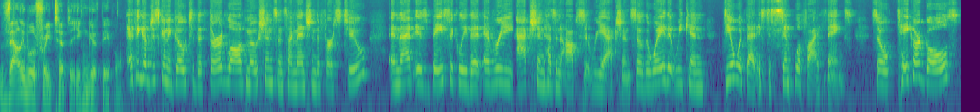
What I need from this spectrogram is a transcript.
valuable free tip that you can give people? I think I'm just going to go to the third law of motion since I mentioned the first two. And that is basically that every action has an opposite reaction. So, the way that we can deal with that is to simplify things. So, take our goals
